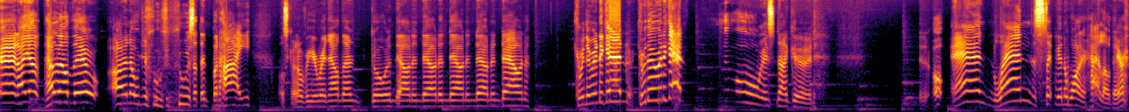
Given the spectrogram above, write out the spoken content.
and I uh, hello there. I don't know who who is that, but hi. Let's go over here right now. and Then going down and down and down and down and down. Can we do it again? Can we do it again? No, it's not good. Oh, and land slightly in the water. Hello there.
